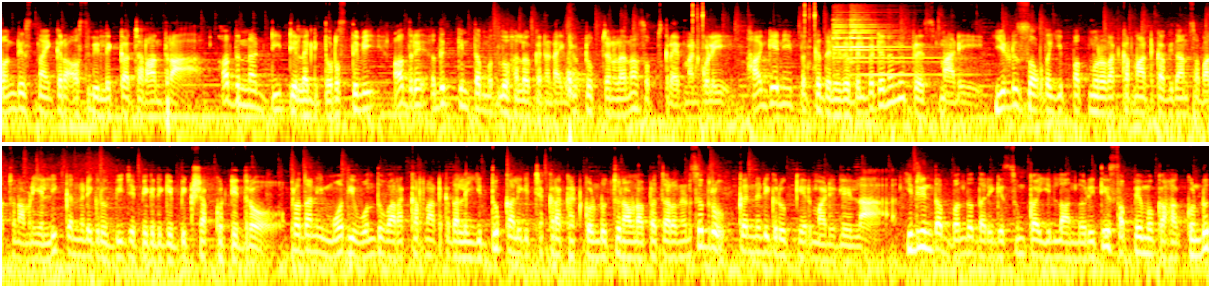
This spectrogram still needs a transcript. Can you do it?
ಕಾಂಗ್ರೆಸ್ ನಾಯಕರ ಅಸಲಿ ಲೆಕ್ಕಾಚಾರ ಅಂದ್ರ? ಅದನ್ನ ಡೀಟೇಲ್ ಆಗಿ ತೋರಿಸ್ತೀವಿ. ಆದ್ರೆ ಅದಕ್ಕಿಂತ ಮೊದಲು ಹಲೋ ಕನ್ನಡ ಯೂಟ್ಯೂಬ್ ಚಾನಲ್ ಅನ್ನ ಸಬ್ಸ್ಕ್ರೈಬ್ ಮಾಡ್ಕೊಳ್ಳಿ. ಹಾಗೇನೇ ಪಕ್ಕದಲ್ಲಿರೋ ಬೆಲ್ ಬಟನ್ ಅನ್ನು ಪ್ರೆಸ್ ಮಾಡಿ. ಎರಡು ಸಾವಿರದ ಇಪ್ಪತ್ತ್ ಮೂರರ ಕರ್ನಾಟಕ ವಿಧಾನಸಭಾ ಚುನಾವಣೆಯಲ್ಲಿ ಕನ್ನಡಿಗರು ಬಿಜೆಪಿಗರಿಗೆ ಭಿಕ್ಷಾ ಕೊಟ್ಟಿದ್ರು. ಪ್ರಧಾನಿ ಮೋದಿ ಒಂದು ವಾರ ಕರ್ನಾಟಕದಲ್ಲಿ ಇದ್ದು ಕಾಲಿಗೆ ಚಕ್ರ ಕಟ್ಕೊಂಡು ಚುನಾವಣಾ ಪ್ರಚಾರ ನಡೆಸಿದ್ರು. ಕನ್ನಡಿಗರು ಕೇರ್ ಮಾಡಿರಲಿಲ್ಲ. ಇದರಿಂದ ಬಂದ ದಾರಿಗೆ ಸುಂಕ ಇಲ್ಲ ಅನ್ನೋ ರೀತಿ ಸಪ್ಪೆ ಮುಖ ಹಾಕೊಂಡು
